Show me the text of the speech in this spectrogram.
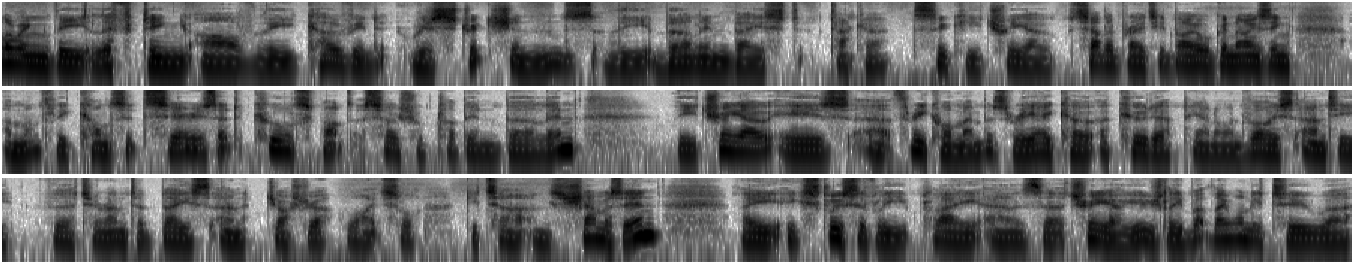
Following the lifting of the COVID restrictions, the Berlin based Takatsuki Trio celebrated by organising a monthly concert series at Cool Spot Social Club in Berlin. The trio is uh, three core members Rieko Okuda, piano and voice, Antti Virtaranta bass, and Joshua Weitzel guitar and shamisen. They exclusively play as a trio usually, but they wanted to uh,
